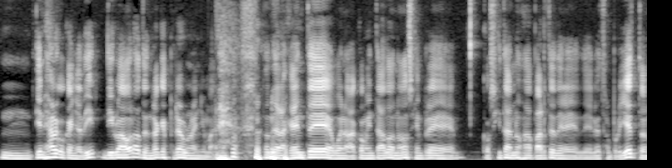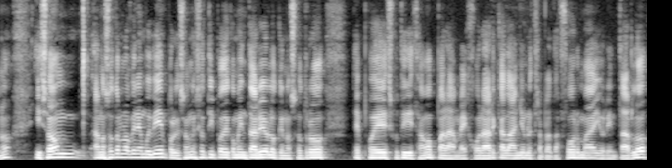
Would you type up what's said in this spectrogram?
mm, ¿Tienes algo que añadir? Dilo ahora o tendrá que esperar un año más. Donde la gente, bueno, ha comentado, ¿no? Siempre cositas, ¿no? Aparte de, nuestro proyecto, ¿no? Y son, a nosotros nos viene muy bien porque son ese tipo de comentarios lo que nosotros después utilizamos para mejorar cada año nuestra plataforma y orientarlo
